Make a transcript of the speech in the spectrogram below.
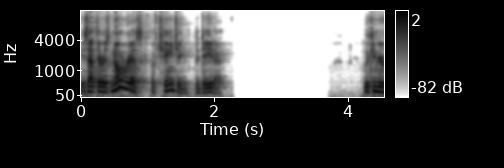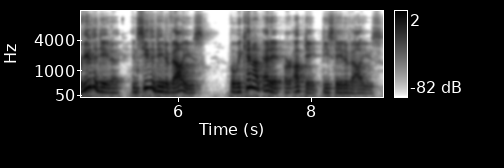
is that there is no risk of changing the data. We can review the data and see the data values, but we cannot edit or update these data values.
